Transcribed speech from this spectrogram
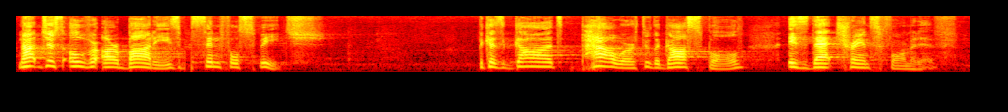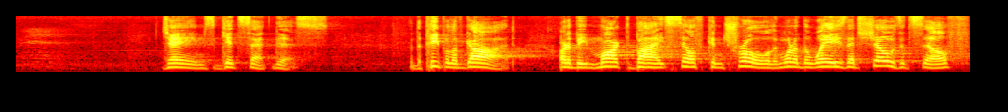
not just over our bodies, but sinful speech. Because God's power through the gospel is that transformative. James gets at this. The people of God are to be marked by self control, and one of the ways that shows itself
